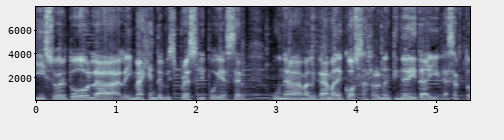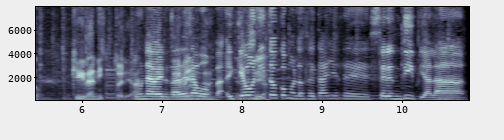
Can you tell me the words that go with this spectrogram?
y sobre todo la, la imagen de Elvis Presley podía ser una amalgama de cosas realmente inédita y le acertó. Qué gran historia. Una verdadera Tremenda. bomba. Y qué bonito como los detalles de Serendipia, la,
